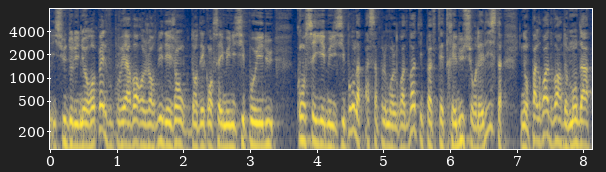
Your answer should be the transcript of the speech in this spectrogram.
issue de l'Union européenne. Vous pouvez avoir aujourd'hui des gens dans des conseils municipaux élus conseillers municipaux n'a pas simplement le droit de vote, ils peuvent être élus sur les listes, ils n'ont pas le droit de voir de mandat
